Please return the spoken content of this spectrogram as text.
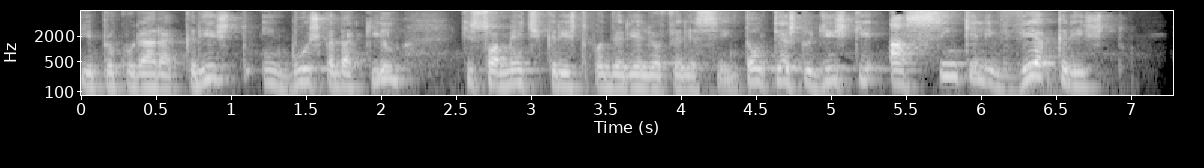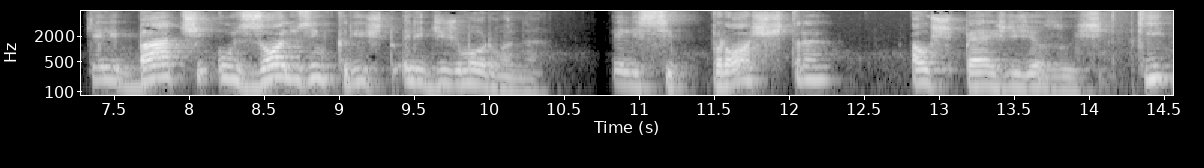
e procurar a Cristo em busca daquilo que somente Cristo poderia lhe oferecer. Então o texto diz que assim que ele vê a Cristo, que ele bate os olhos em Cristo, ele desmorona. Ele se prostra aos pés de Jesus. Que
